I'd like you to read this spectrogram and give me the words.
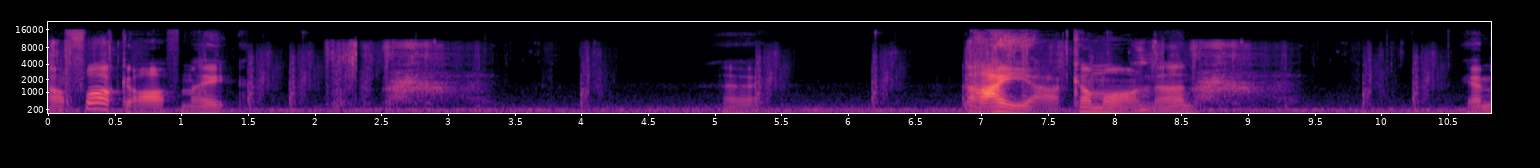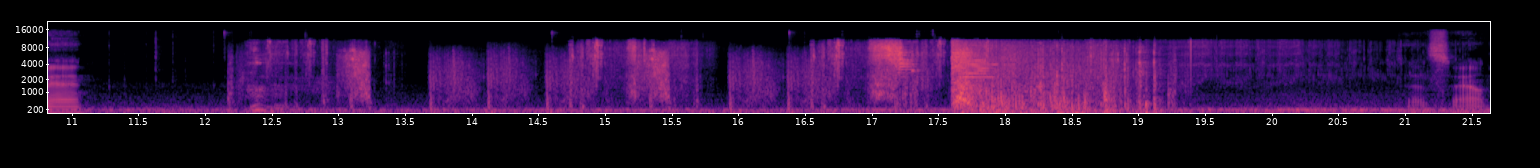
Oh, fuck off, mate. Alright. Yeah, come on, man. Yeah, man. That sound.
